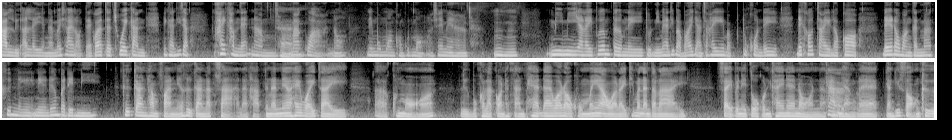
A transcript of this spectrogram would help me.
กันหรืออะไรอย่างนั้นไม่ใช่หรอกแต่ก็จะช่วยกันในการที่จะให้คำแนะนใช่ำมากกว่าเนาะในมุมมองของคุณหมอใช่ไหมคะอือฮึ มีมีอะไรเพิ่มเติมในจุดนี้ไหมคะที่แบบว่าอยากจะให้แบบทุกคนได้ได้เข้าใจแล้วก็ได้ระวังกันมากขึ้นในในเรื่องประเด็นนี้ คือการทำฟันเนี่ยก็คือการรักษานะครับดังนั้นเนี่ยให้ไว้ใจเอ่อคุณหมอหรือบุคลากรทางการแพทย์ได้ว่าเราคงไม่เอาอะไรที่มันอันตราย ใส่ไปในตัวคนไข้แน่นอนนะครับค่ะอย่างแรกอย่างที่สองคือ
